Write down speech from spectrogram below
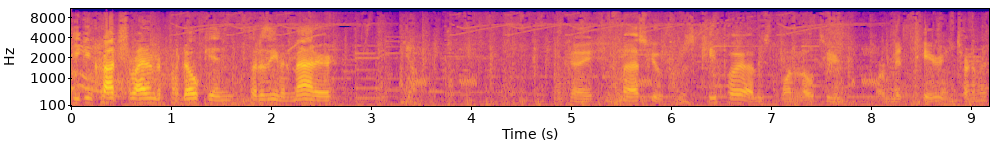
he can crouch right under Hadouken, so it doesn't even matter. Okay, I'm gonna ask you: Does Ki play at least one low tier or mid tier in tournament?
